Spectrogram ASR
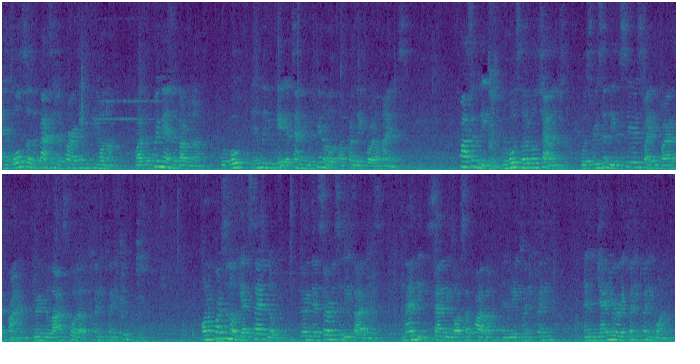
and also the passage of Hurricane Fiona, while the Premier and the Governor were both in the UK attending the funeral of Her late Royal Highness. Possibly the most notable challenge was recently the serious spike in violent crime during the last quarter of 2022. On a personal yet sad note, during their service to these islands, Mandy sadly lost her father in May 2020, and in January 2021,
